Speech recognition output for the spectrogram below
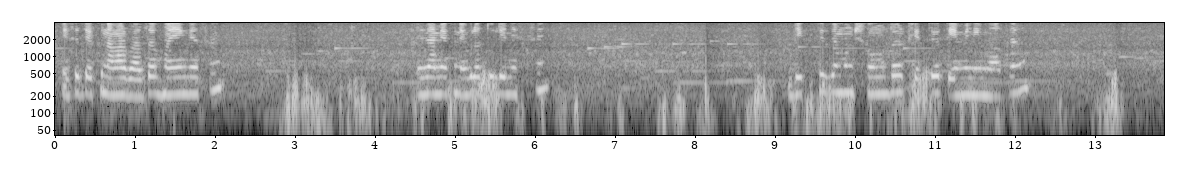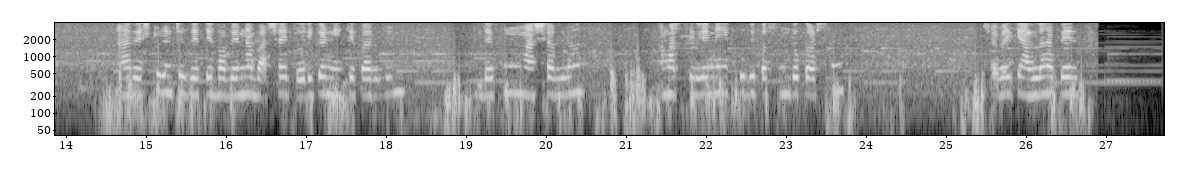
এই যে দেখুন আমার ভাজা হয়ে গেছে। এই আমি এখন এগুলো তুলে নিচ্ছি। দেখতে যেমন সুন্দর, খেতেও তেমনি মজা। আর রেস্টুরেন্টে যেতে হবে না, বাসায় তৈরি করে নিতে পারবেন। দেখুন মাসাল্লাহ আমার ছেলে মেয়ে খুবই পছন্দ করছে। সবাইকে আল্লাহ হাফেজ।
